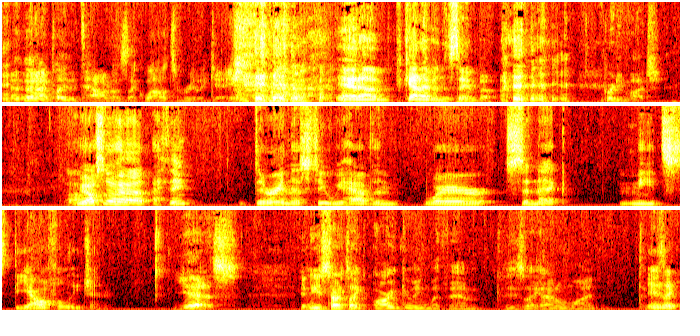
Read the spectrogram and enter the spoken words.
And then I played the town. I was like, wow, it's really gay. and I'm kind of in the same boat. pretty much. we Uh, also had, I think, during this too, we have them where Sonek meets the Alpha Legion. Yes, and he starts like arguing with them because he's like, I don't want. He's like,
